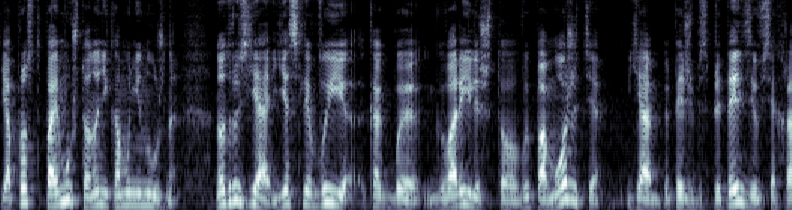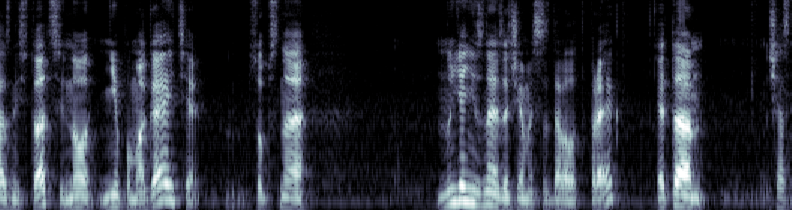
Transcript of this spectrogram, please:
Я просто пойму, что оно никому не нужно. Но, друзья, если вы как бы говорили, что вы поможете, я, опять же, без претензий, у всех разные ситуации, но не помогаете, собственно, ну, я не знаю, зачем я создавал этот проект. Это сейчас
